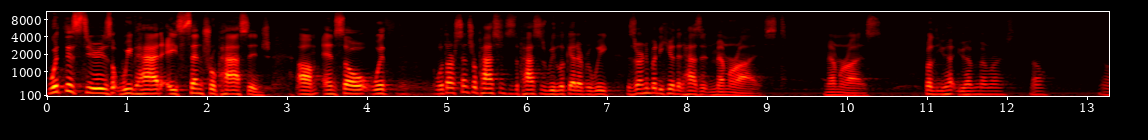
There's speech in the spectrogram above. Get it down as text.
With this series, we've had a central passage. Um, and so with with our central passage, is the passage we look at every week. Is there anybody here that has it memorized? Memorized, brother. You ha- you have it memorized? No, no.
